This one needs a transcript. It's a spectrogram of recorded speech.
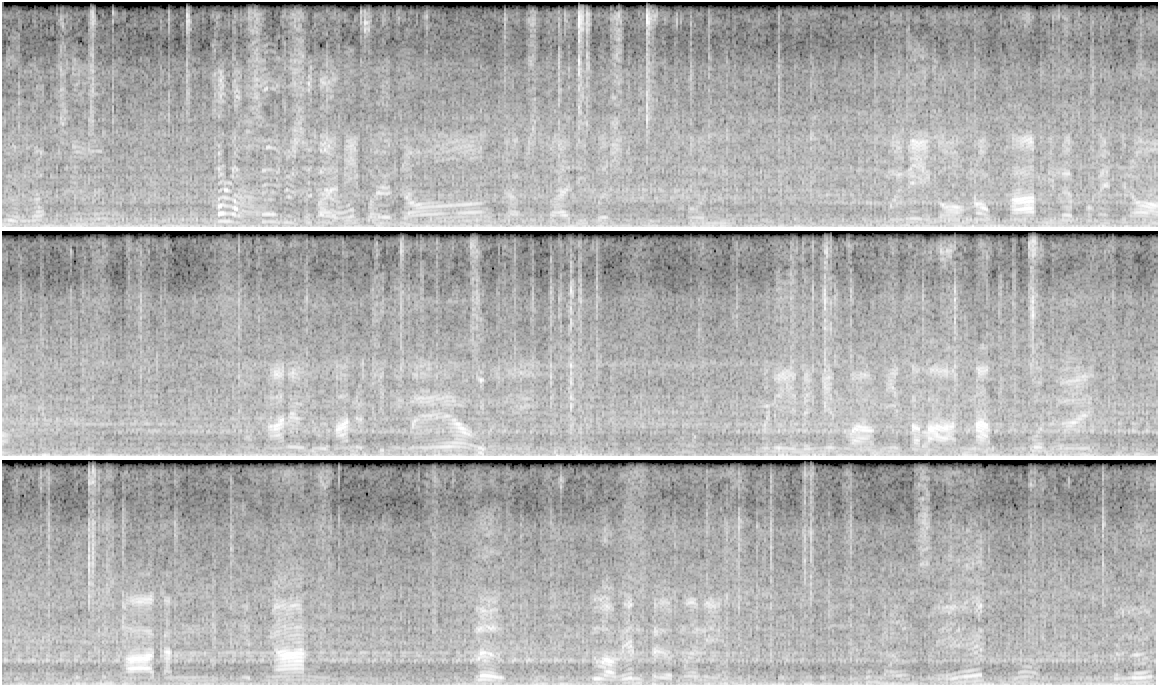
เดือนรับซื้อ เขารับซื้ออยู่สใช่ไหมบายดีโอพ่อเคแม่พี่น้องกับสบายดีเบิร์ดสุขุทุกคนมื้อนี้ก็ออกนอกภาพมีแหล้วพ่อแม่พี่น้องออกหาแนวอยู่หาแนวกินอีกแล้วมื้อนี้มื้อนี้ได้ยินว่ามีตลาดนัดทุกคนเอ้ยพากันเฮ็ดงานเลิกตัวเว้นเติบมื้อนี้ขึ้นทางเสร็จก็เป็นเลิฟ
